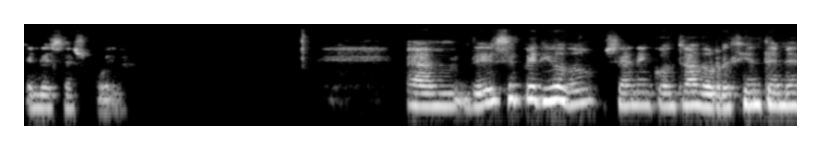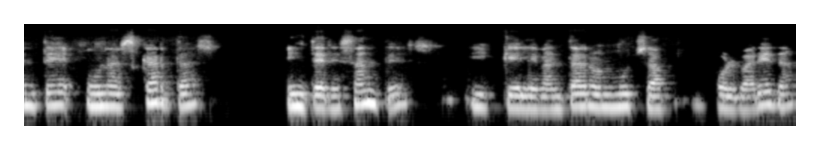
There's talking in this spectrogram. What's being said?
en esa escuela. de ese periodo se han encontrado recientemente unas cartas interesantes y que levantaron mucha polvareda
